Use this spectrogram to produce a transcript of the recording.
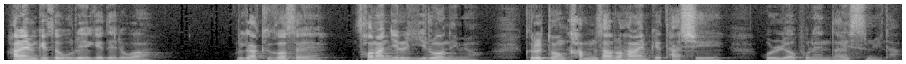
하나님께서 우리에게 내려와 우리가 그것에 선한 일을 이루어내며 그를 또한 감사로 하나님께 다시 올려 보낸다 했습니다.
